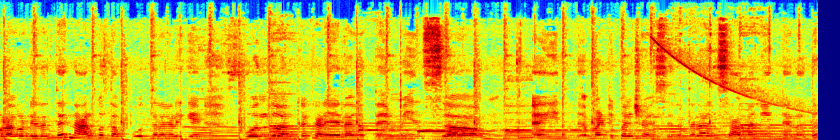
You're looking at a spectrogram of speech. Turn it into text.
ಒಳಗೊಂಡಿರುತ್ತೆ. ನಾಲ್ಕು ತಪ್ಪು ಉತ್ತರಗಳಿಗೆ ಒಂದು ಅಂಕ ಕಳೆಯಲಾಗುತ್ತೆ. ಮೀನ್ಸ್ ಮಲ್ಟಿಪಲ್ ಚಾಯ್ಸ್ ಇರುತ್ತಲ್ಲ, ಅದು ಸಾಮಾನ್ಯ ಜ್ಞಾನದ್ದು.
